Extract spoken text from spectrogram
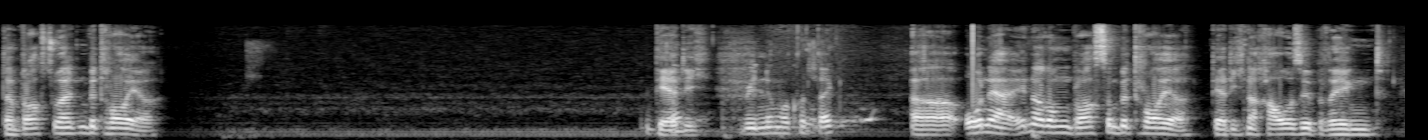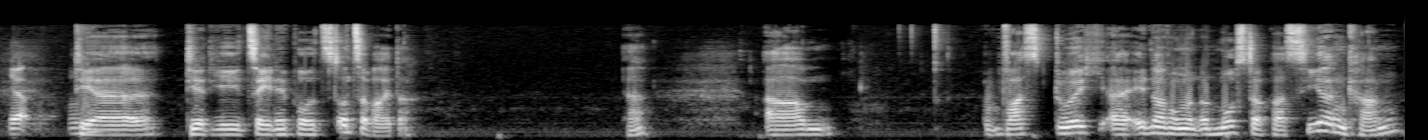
dann brauchst du halt einen Betreuer. Der okay. dich. Wie nimm mal kurz weg. Äh, ohne Erinnerungen brauchst du einen Betreuer, der dich nach Hause bringt, ja. mhm. der dir die Zähne putzt und so weiter. Ja? Ähm, was durch Erinnerungen und Muster passieren kann,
